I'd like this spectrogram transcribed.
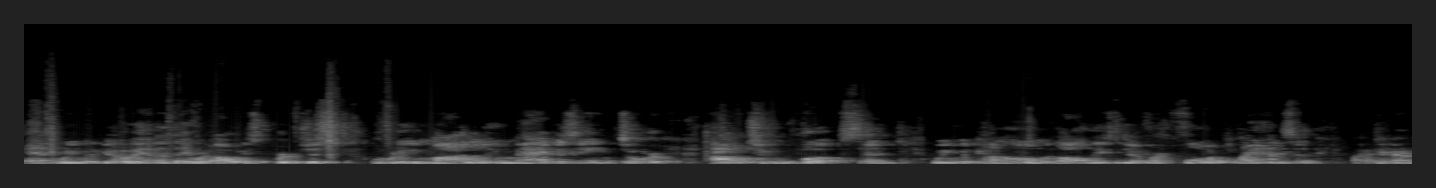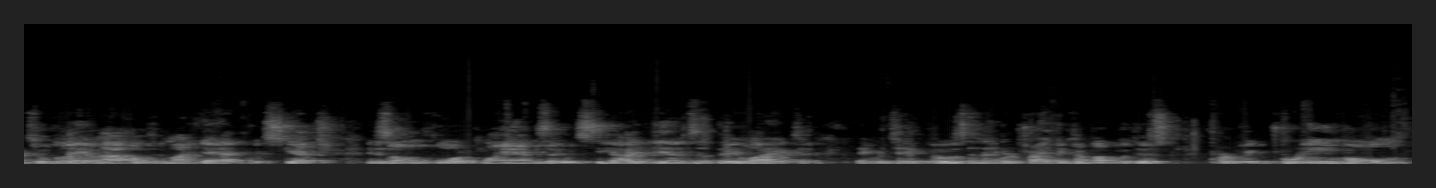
and we would go in and they would always purchase remodeling magazines or how-to books. And we would come home with all these different floor plans and my parents would lay them out and my dad would sketch his own floor plans. They would see ideas that they liked and they would take those and they were trying to come up with this perfect dream home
